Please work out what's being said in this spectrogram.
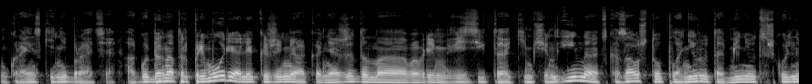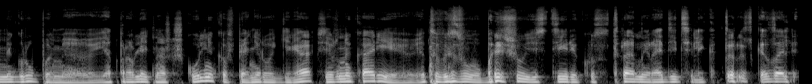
украинские небратья. А губернатор Приморья Олег Кожемяка неожиданно во время визита Ким Чен Ина сказал, что планирует обмениваться школьными группами и отправлять наших школьников в пионерлагеря в Северную Корею. Это вызвало большую истерику со стороны родителей, которые сказали,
